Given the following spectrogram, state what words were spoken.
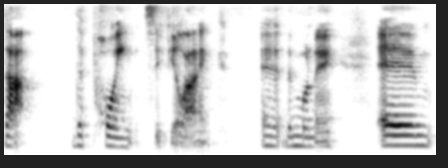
that, the points, if you like, uh, the money. Um,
